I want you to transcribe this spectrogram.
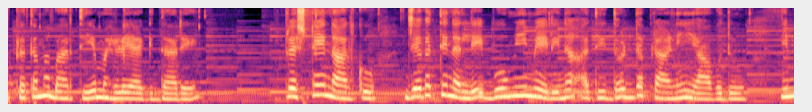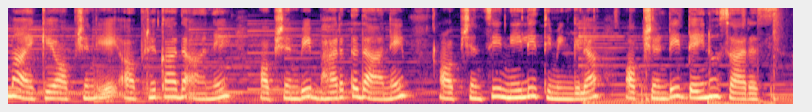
ಪ್ರಥಮ ಭಾರತೀಯ ಮಹಿಳೆಯಾಗಿದ್ದಾರೆ. ಪ್ರಶ್ನೆ ನಾಲ್ಕು, ಜಗತ್ತಿನಲ್ಲಿ ಭೂಮಿ ಮೇಲಿನ ಅತಿ ದೊಡ್ಡ ಪ್ರಾಣಿ ಯಾವುದು? ನಿಮ್ಮ ಆಯ್ಕೆ ಆಪ್ಷನ್ ಎ, ಆಫ್ರಿಕಾದ ಆನೆ, ಆಪ್ಷನ್ ಬಿ, ಭಾರತದ ಆನೆ, ಆಪ್ಷನ್ ಸಿ, ನೀಲಿ ತಿಮಿಂಗಿಲ, ಆಪ್ಷನ್ ಡಿ, ಡೈನೋಸಾರಸ್.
